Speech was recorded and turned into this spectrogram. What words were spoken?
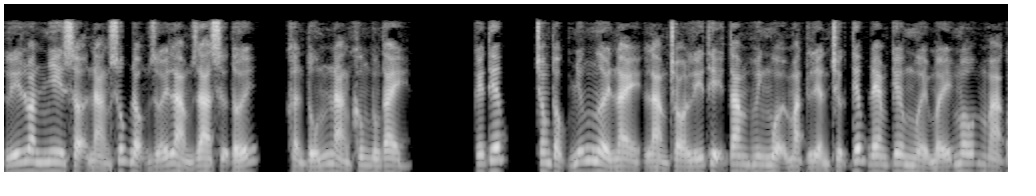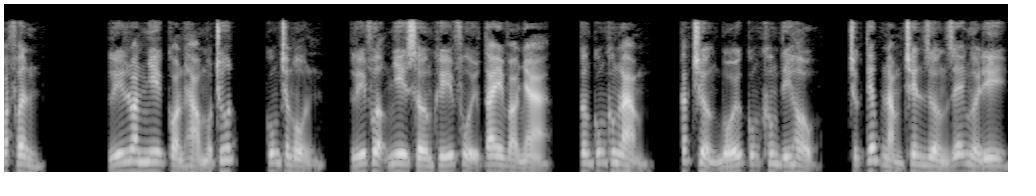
Lý Loan Nhi sợ nàng xúc động dưới làm ra sự tới, khẩn túm nàng không buông tay. Kế tiếp, trong tộc những người này làm cho Lý Thị Tam huynh muội mặt liền trực tiếp đem kia mười mấy mẫu mà quát phân. Lý Loan Nhi còn hảo một chút, cũng trầm ổn, Lý Phượng Nhi sớm khí phủi tay vào nhà, cơm cũng không làm, các trưởng bối cũng không tí hầu, trực tiếp nằm trên giường dễ người đi.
